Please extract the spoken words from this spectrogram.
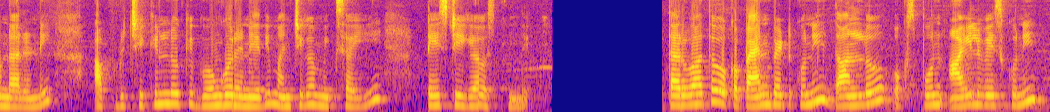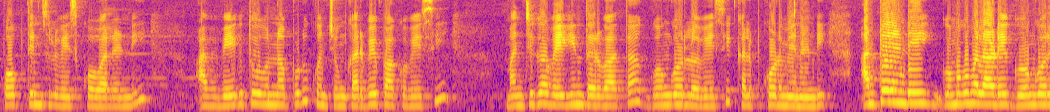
ఉండాలండి. అప్పుడు చికెన్లోకి గోంగూర అనేది మంచిగా మిక్స్ అయ్యి టేస్టీగా వస్తుంది. తర్వాత ఒక ప్యాన్ పెట్టుకుని దానిలో ఒక స్పూన్ ఆయిల్ వేసుకుని పోపు దినుసులు వేసుకోవాలండి. అవి వేగుతూ ఉన్నప్పుడు కొంచెం కరివేపాకు వేసి మంచిగా వేగిన తర్వాత గోంగూరలో వేసి కలుపుకోవడమేనండి. అంతేనండి గుమగుమలాడే గోంగూర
